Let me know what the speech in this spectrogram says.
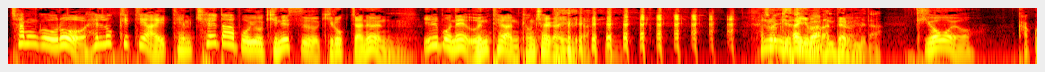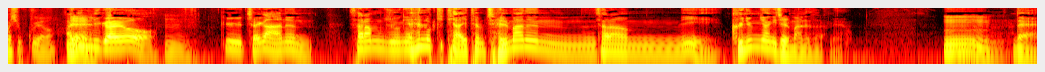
참고로 헬로키티 아이템 최다 보유 기네스 기록자는 음. 일본의 은퇴한 경찰관입니다. 헬로키티가- 말한 대로입니다. 귀여워요. 갖고 싶고요. 네. 아닐 리가요. 음. 그 제가 아는 사람 중에 헬로키티 아이템 제일 많은 사람이 근육량이 제일 많은 사람이에요. 음. 네.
